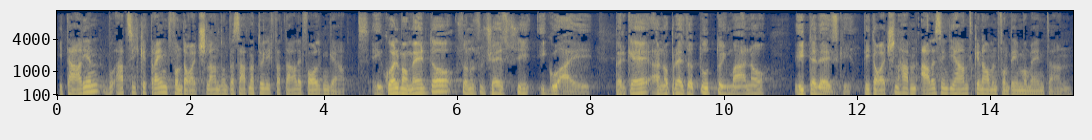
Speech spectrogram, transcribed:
Italien hat sich getrennt von Deutschland und das hat natürlich fatale Folgen gehabt. In quel momento sono successi i guai perché hanno preso tutto in mano i tedeschi. Die Deutschen haben alles in die Hand genommen von dem Moment an.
